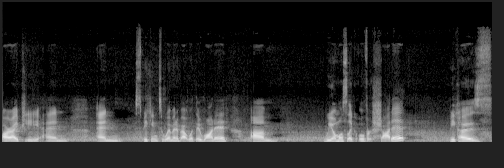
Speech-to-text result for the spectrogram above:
RIP and and speaking to women about what they wanted, um, we almost like overshot it because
